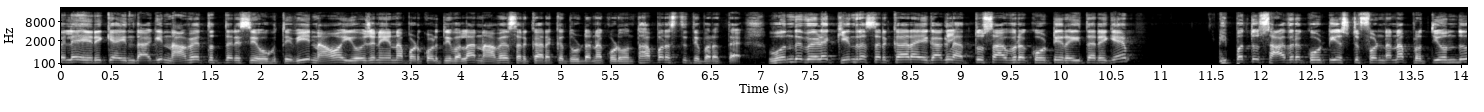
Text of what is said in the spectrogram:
ಬೆಲೆ ಏರಿಕೆಯಿಂದಾಗಿ ನಾವೇ ತತ್ತರಿಸಿ ಹೋಗ್ತೀವಿ, ನಾವು ಯೋಜನೆಯನ್ನು ಪಡ್ಕೊಳ್ತೀವಲ್ಲ, ನಾವೇ ಸರ್ಕಾರಕ್ಕೆ ದುಡ್ಡನ್ನು ಕೊಡುವಂತಹ ಪರಿಸ್ಥಿತಿ ಬರುತ್ತೆ. ಒಂದು ವೇಳೆ ಕೇಂದ್ರ ಸರ್ಕಾರ ಈಗಾಗಲೇ ಹತ್ತು ಸಾವಿರ ಕೋಟಿ ರೈತರಿಗೆ ಇಪ್ಪತ್ತು ಸಾವಿರ ಕೋಟಿಯಷ್ಟು ಫಂಡನ್ನು ಪ್ರತಿಯೊಂದು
